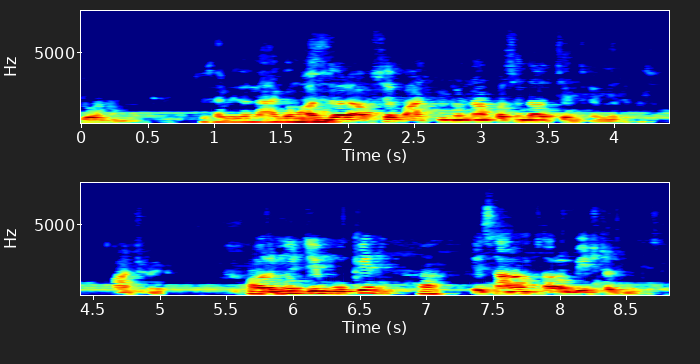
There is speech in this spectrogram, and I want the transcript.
જોવા મળશે. તો સાહેબ તો ના ગમે. અંદર આવશે પાંચ મિનિટ ના પસંદ આવે ચેન્જ કરી પાંચ મિનિટ હું જે મૂકે ને હા. એ સારામાં સારો બેસ્ટ જ મૂકે છે.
